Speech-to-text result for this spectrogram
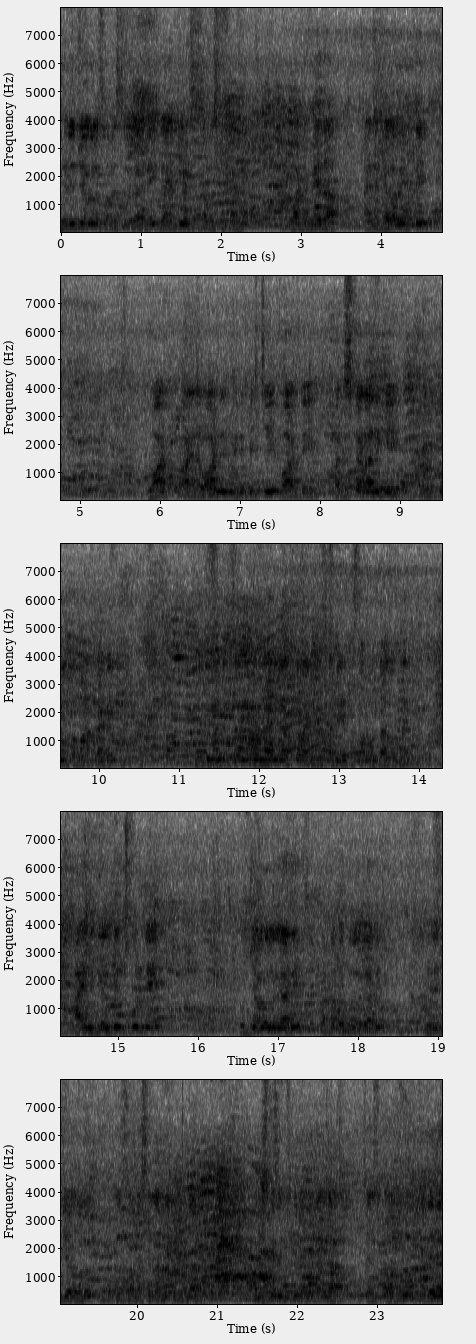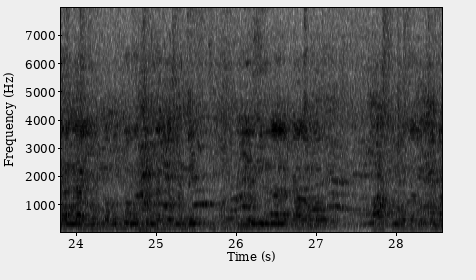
నిరుద్యోగుల సమస్యలు కానీ గ్రాడ్యుయేట్స్ సమస్యలు కానీ వాటి మీద ఆయన గెలవెత్తి వాటి ఆయన వాడిని వినిపించి వాటి పరిష్కారానికి ప్రభుత్వంతో మాట్లాడి ముఖ్యమంత్రి చంద్రబాబు నాయుడు గారితో ఆయన సన్నిహిత సంబంధాలు ఉన్నాయి. ఆయన గెలిపించుకుంటే ఉద్యోగులు కానీ పట్టభద్రులు కానీ నిరుద్యోగులు వాళ్ళ సమస్యలన్నీ కూడా విధంగా చేసుకోవచ్చు. అదేవిధంగా ఈ ప్రభుత్వం వచ్చిన దగ్గర నుండి ఈ ఎనిమిది నెలల కాలంలో రాష్ట్రంలో జరుగుతున్న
